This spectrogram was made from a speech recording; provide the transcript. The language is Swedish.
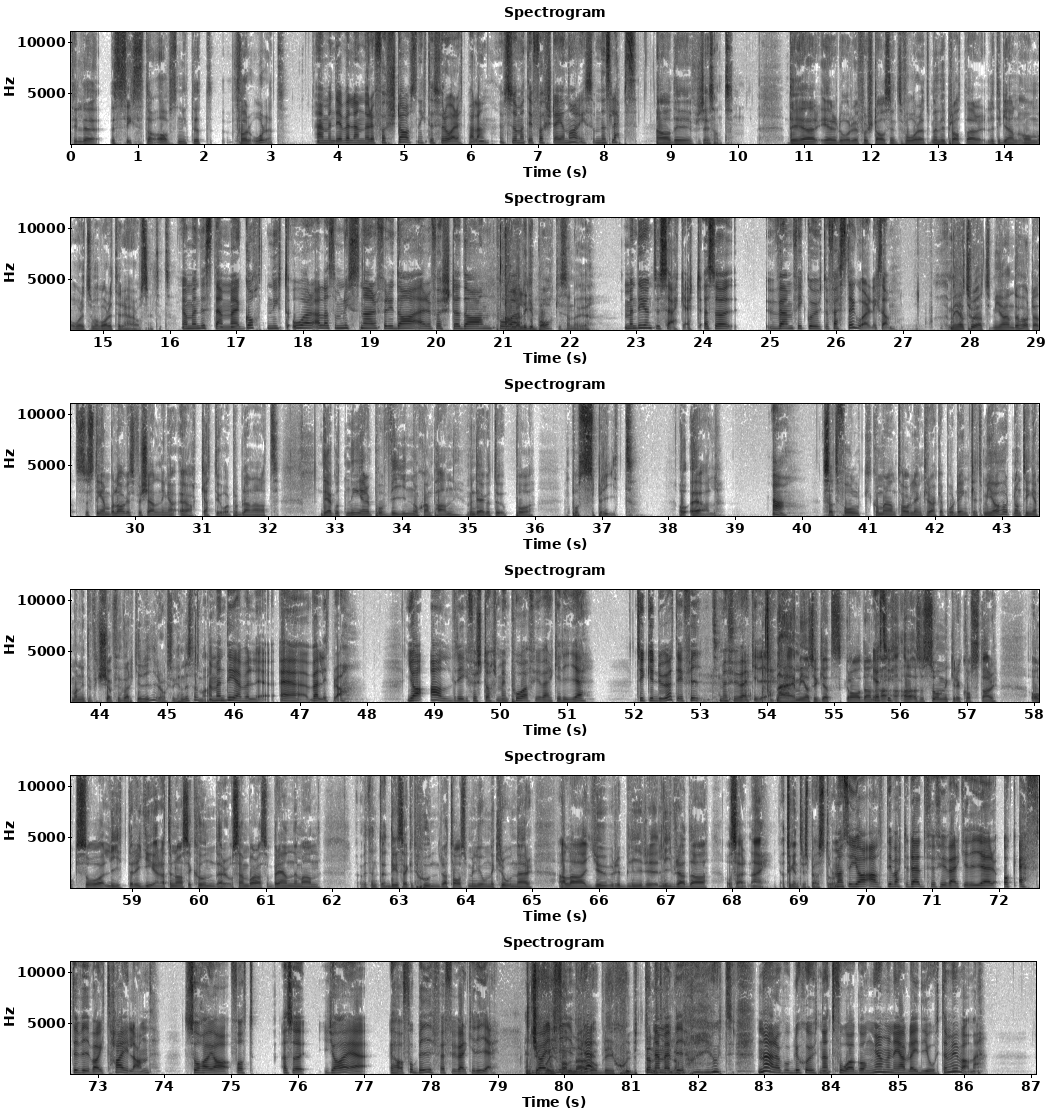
till det, det sista avsnittet för året. Ja, men det är väl ändå det första avsnittet för året, Pallan. Eftersom att det är första januari som den släpps. Ja, det är för sig sant. Det här är då det första avsnittet för året, men vi pratar lite grann om året som har varit i det här avsnittet. Ja, men det stämmer. Gott nytt år alla som lyssnar. För idag är det första dagen på... Alla ligger bakisen nu ju. Men det är ju inte säkert. Alltså, vem fick gå ut och festa igår liksom? Men jag tror att, men jag har ändå hört att Systembolagets försäljning har ökat i år på bland annat det har gått ner på vin och champagne, men det har gått upp på, på sprit och öl. Ja. Så att folk kommer antagligen kröka på ordentligt. Men jag har hört någonting att man inte fick köpa fyrverkerier också, kan det stämma? ja, men det är väl eh, väldigt bra. Jag har aldrig förstått mig på fyrverkerier. Tycker du att det är fint med fyrverkerier? Nej, men jag tycker att skadan, Jag tyck- a- a- alltså så mycket det kostar och så lite det ger, att det är några sekunder och sen bara så bränner man, jag vet inte, det är säkert hundratals miljoner kronor, alla djur blir livrädda och så här, nej, jag tycker inte det spelar stor roll. Alltså, jag har alltid varit rädd för fyrverkerier och efter vi var i Thailand så har jag fått, alltså jag är, jag har fobi för fyrverkerier. Jag är var ju fan livrädd. nära att bli skjuten Nej i men vi har gjort nära på att bli skjutna två gånger med den jävla idioten vi var med.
